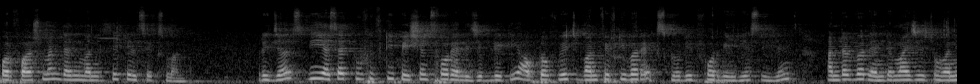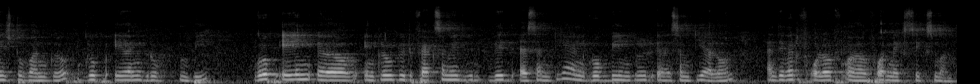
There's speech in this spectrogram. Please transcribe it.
for first month, then monthly till six months. Results, we assessed 250 patients for eligibility, out of which 150 were excluded for various reasons. 100 were randomized to 1 is to 1 group, group A and group B. Group A uh, include rifaximin with, with, SMT and group B include SMT alone and they were followed uh, for next 6 months.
